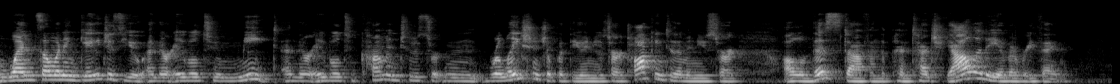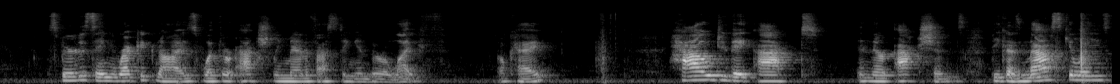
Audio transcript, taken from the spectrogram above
when someone engages you and they're able to meet and they're able to come into a certain relationship with you and you start talking to them and you start all of this stuff and the potentiality of everything, Spirit is saying recognize what they're actually manifesting in their life. Okay? How do they act in their actions? Because masculines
